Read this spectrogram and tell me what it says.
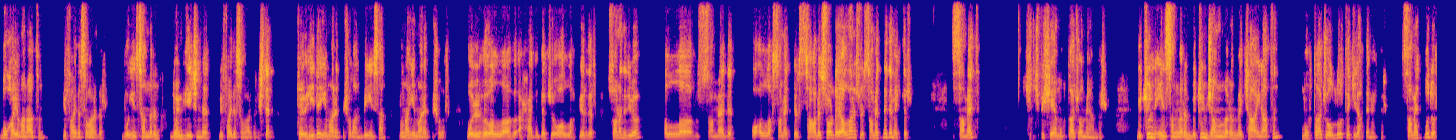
bu hayvanatın bir faydası vardır. Bu insanların döngü içinde bir faydası vardır. İşte tevhide iman etmiş olan bir insan buna iman etmiş olur. Kul huvallahu ehad de ki o Allah birdir. Sonra ne diyor? Allahu samed. O Allah samettir. Sahabe sordu ya Allah Resulü samet ne demektir? Samet hiçbir şeye muhtaç olmayandır. Bütün insanların, bütün canlıların ve kainatın muhtaç olduğu tek ilah demektir. Samet budur.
